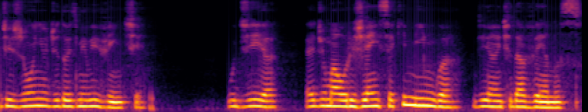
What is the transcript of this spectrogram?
de junho de 2020. O dia é de uma urgência que mingua diante da Vênus.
